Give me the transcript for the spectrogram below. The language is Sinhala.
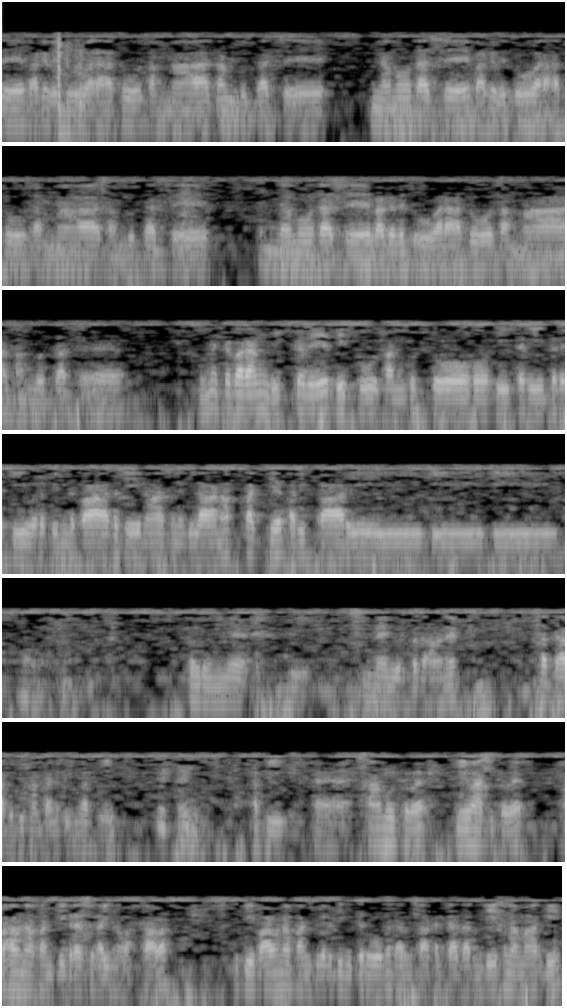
නමෝ තස්සේ භගවතු වරහතෝ සම්මා සම්බුද්දස්සේ නමෝ තස්සේ භගවතු වරහතෝ සම්මා සම්බුද්දස්සේ නමෝ තස්සේ භගවතු වරහතෝ සම්මා සම්බුද්දස්සේ උනච්ච බරං වික්කවේ දික්ඛු සන්තුෂ්ඨෝ හෝති ඊතරීතර චීවර පින්නපාත තේනාසන ගිලානක්පච්ච පරික්කාරේ කෞරණ්‍ය සිනේන්වර ප්‍රධාන ශ්‍රද්ධා බුද්ධ සම්පන්න පින්වත්නි. අපි සාමූහිකව නේවාසිකව භාවනා පන්තියක රැස්වලා ඉන්න අවස්ථාවක්. ඉතී භාවනා පන්තිවලදී නිතරම ධර්ම සාකච්ඡා ධර්ම දේශනා මාර්ගයේ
